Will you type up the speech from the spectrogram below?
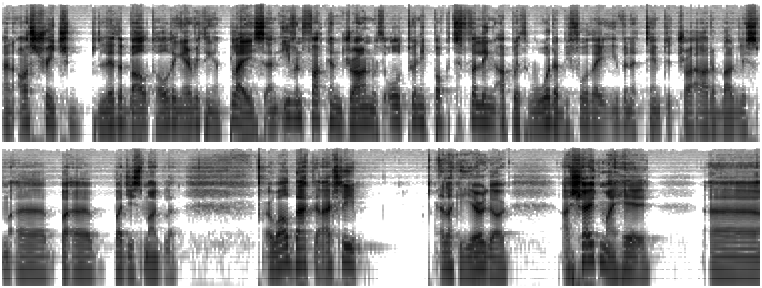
an ostrich leather belt holding everything in place, and even fucking drown with all twenty pockets filling up with water before they even attempt to try out a bugly sm- uh, bu- uh, budgie smuggler a while back, actually, like a year ago, I shaved my hair, uh,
